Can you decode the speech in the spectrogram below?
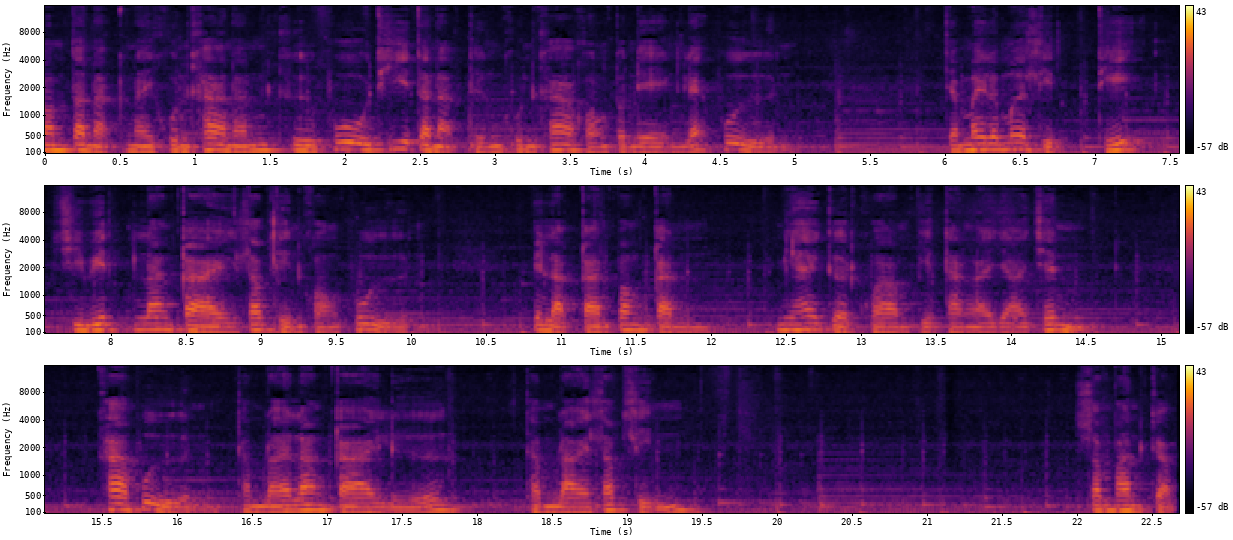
ความตระหนักในคุณค่านั้นคือผู้ที่ตระหนักถึงคุณค่าของตนเองและผู้อื่น จะไม่ละเมิดสิทธิชีวิตร่างกายทรัพย์สินของผู้อื่น เป็นหลักการป้องกันมิให้เกิดความผิดทางอาญาเช่นฆ่าผู้อื่นทำร้ายร่างกายหรือทำลายทรัพย์สิน สัมพันธ์กับ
